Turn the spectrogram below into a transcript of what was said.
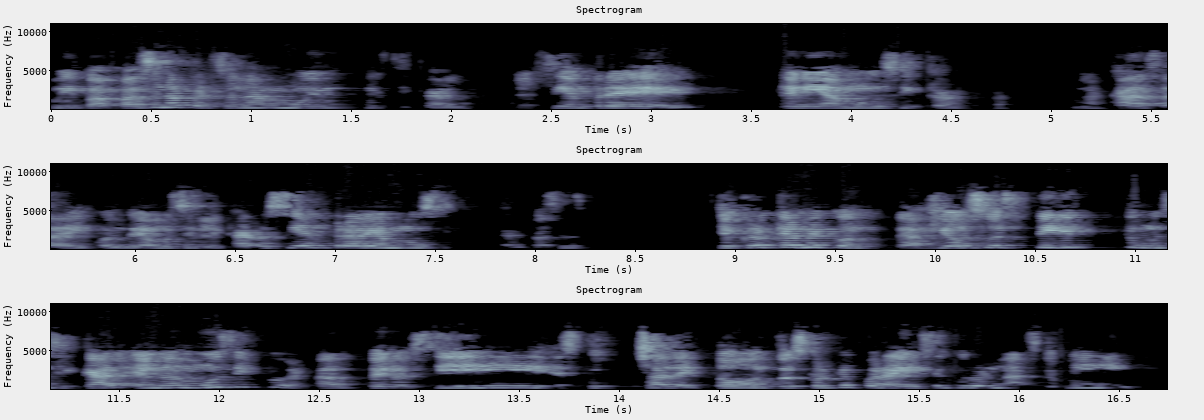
Mi papá es una persona muy musical. Él siempre tenía música en la casa y cuando íbamos en el carro siempre había música. Entonces, yo creo que él me contagió su espíritu musical. Él no es músico, ¿verdad? Pero sí escucha de todo. Entonces, creo que por ahí seguro nació mi,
